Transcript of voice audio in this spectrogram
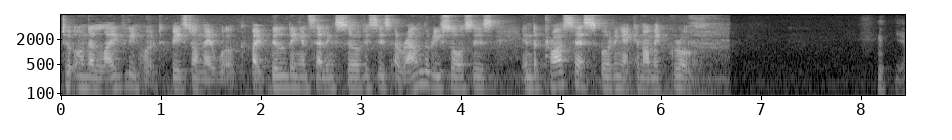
to earn a livelihood based on their work by building and selling services around the resources, in the process, spurring economic growth. yeah,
